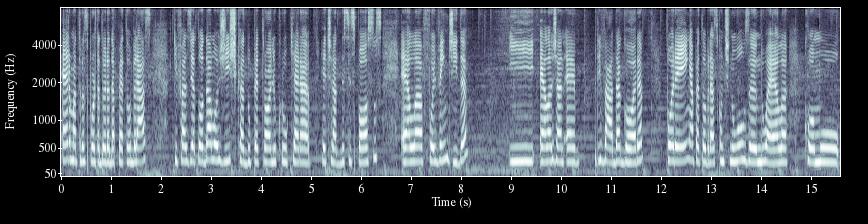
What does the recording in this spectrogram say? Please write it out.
era uma transportadora da Petrobras, que fazia toda a logística do petróleo cru que era retirado desses poços, ela foi vendida e ela já é privada agora. Porém, a Petrobras continua usando ela como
